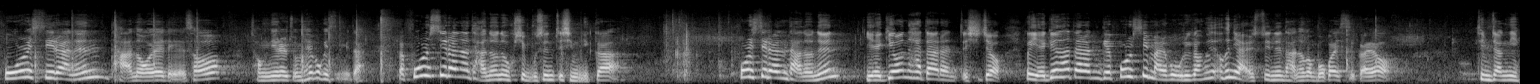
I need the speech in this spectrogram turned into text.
force라는 단어에 대해서 정리를 좀 해보겠습니다. 그러니까 force라는 단어는 혹시 무슨 뜻입니까? force라는 단어는 예견하다라는 뜻이죠. 그 예견하다라는 게 force 말고 우리가 흔- 흔히 알 수 있는 단어가 뭐가 있을까요? 팀장님.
